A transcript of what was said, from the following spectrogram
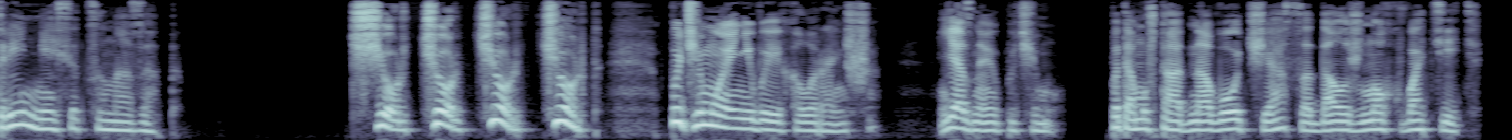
Три месяца назад. Черт, черт, черт, черт! Почему я не выехал раньше? Я знаю почему. Потому что одного часа должно хватить,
